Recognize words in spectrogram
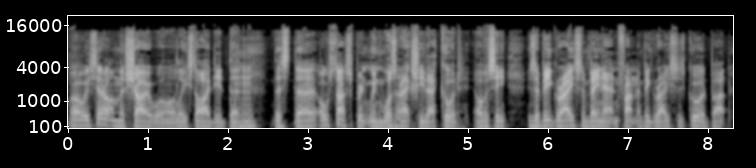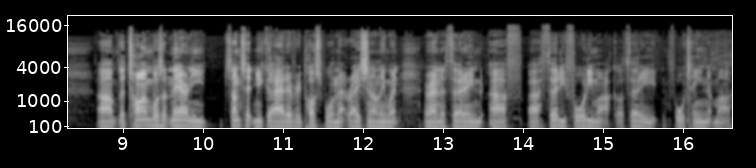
Well, we said it on the show, well, at least I did, that Mhm. This, the All Star Sprint win wasn't actually that good. Obviously, it's a big race, and being out in front in a big race is good, but um, the time wasn't there, and he Sunset Nuclear had every possible in that race and only went around the 13, uh, uh, 30 40 mark or 30 14 mark.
